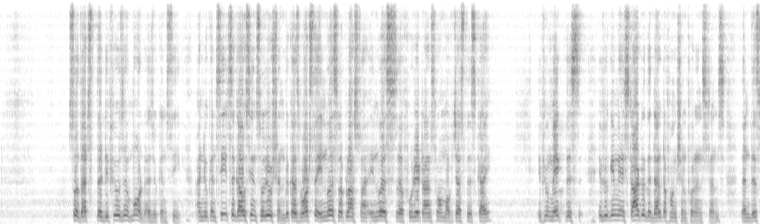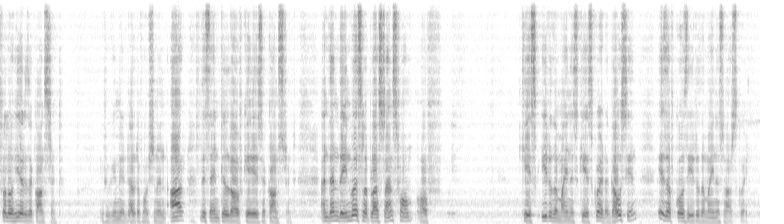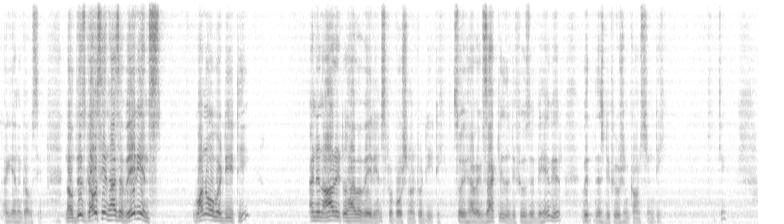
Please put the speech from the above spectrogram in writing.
So that is the diffusive mode as you can see. And you can see it is a Gaussian solution because what is the inverse Laplace inverse uh, Fourier transform of just this guy? If you make this if you give me a start with a delta function for instance then this fellow here is a constant. If you give me a delta function in R this n tilde of k is a constant. And then the inverse Laplace transform of k e to the minus k squared a Gaussian is of course e to the minus r squared again a Gaussian. Now this Gaussian has a variance 1 over dt and in R it will have a variance proportional to dt. So you have exactly the diffusive behavior with this diffusion constant d okay.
